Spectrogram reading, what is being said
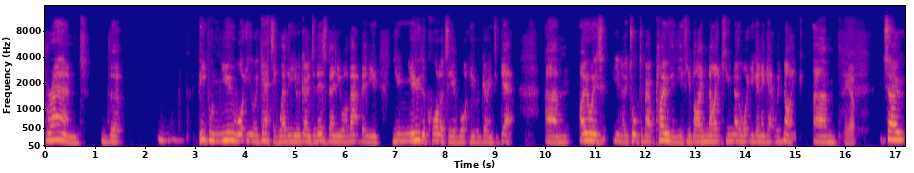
brand that people knew what you were getting, whether you were going to this venue or that venue, you knew the quality of what you were going to get. Um, I always, you know, talked about clothing. If you buy Nike, you know what you're going to get with Nike. Um, yeah. So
